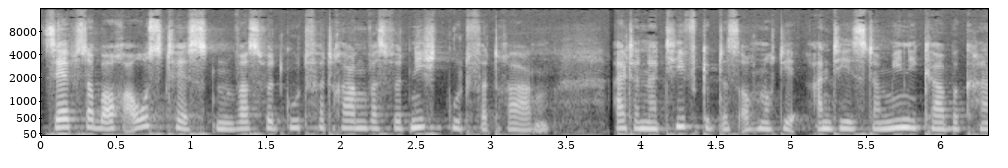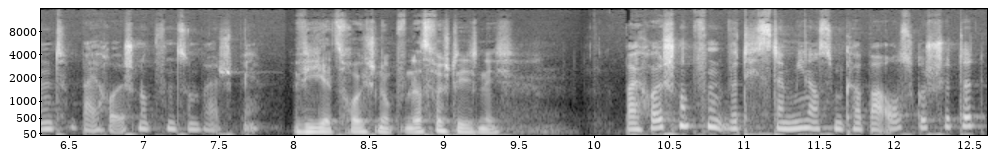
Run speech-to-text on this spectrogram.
selbst aber auch austesten, was wird gut vertragen, was wird nicht gut vertragen. Alternativ gibt es auch noch die Antihistaminika bekannt, bei Heuschnupfen zum Beispiel. Wie jetzt Heuschnupfen? Das verstehe ich nicht. Bei Heuschnupfen wird Histamin aus dem Körper ausgeschüttet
